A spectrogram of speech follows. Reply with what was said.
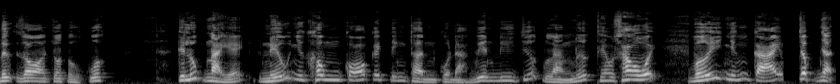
tự do cho Tổ quốc. Cái lúc này ấy, nếu như không có cái tinh thần của đảng viên đi trước làng nước theo sau ấy, với những cái chấp nhận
